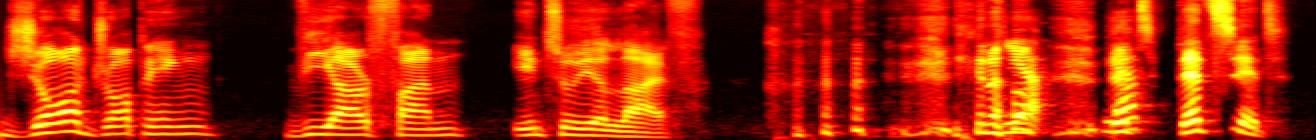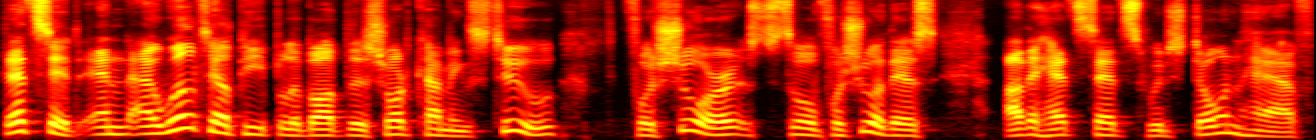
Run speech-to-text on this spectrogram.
jaw dropping VR fun into your life. you know, yeah, that's yep. that's it. That's it. And I will tell people about the shortcomings too, for sure. So for sure, there's other headsets which don't have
